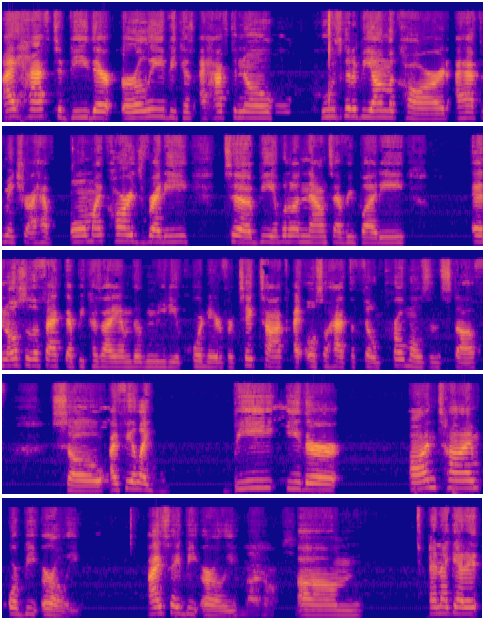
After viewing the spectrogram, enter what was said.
I have to be there early because I have to know who's going to be on the card. I have to make sure I have all my cards ready to be able to announce everybody. And also the fact that because I am the media coordinator for TikTok, I also have to film promos and stuff. So I feel like be either on time or be early. I say be early. Um and I get it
